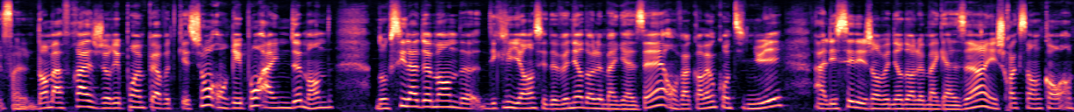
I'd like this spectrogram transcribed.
enfin, dans ma phrase, je réponds un peu à votre question. On répond à une demande. Donc, si la demande des clients, c'est de venir dans le magasin, on va quand même continuer à laisser les gens venir dans le magasin. Et je crois que c'est encore...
